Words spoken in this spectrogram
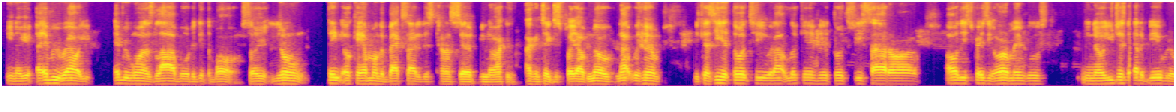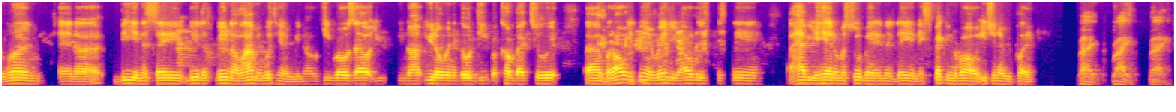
you know, every route, everyone's liable to get the ball. So you don't think, okay, I'm on the backside of this concept. You know, I can I can take this play out. No, not with him, because he'd throw it to you without looking. He'd throw it to you sidearm, all these crazy arm angles. You know, you just got to be able to run and uh, be in the same, be in, be in alignment with him. You know, he rolls out. You you know you know when to go deep or come back to it. Uh, but always being ready, always just being uh, having your head on the swivel at the end of the day and expecting the ball each and every play. Right, right, right.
